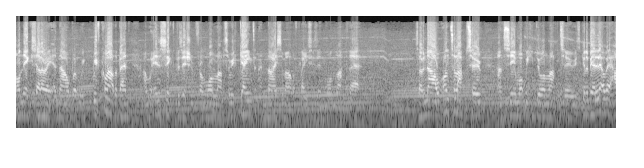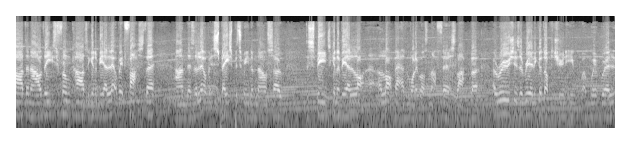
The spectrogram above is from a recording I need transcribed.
on the accelerator now but we, have come out the bend and we're in 6th position from one lap. So we've gained a nice amount of places in one lap there. So now on to lap 2 and seeing what we can do on lap 2 it's going to be a little bit harder now. These front cars are going to be a little bit faster and there's a little bit of space between them now. So the speed's going to be a lot a lot better than what it was in that first lap. But Eau Rouge is a really good opportunity and we're, we're,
